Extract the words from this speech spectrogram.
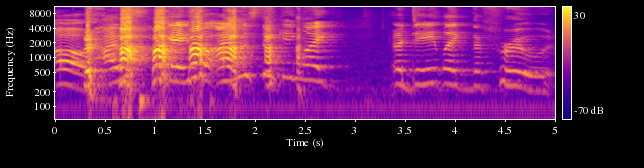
Oh, I was okay. So I was thinking like a date, like the fruit.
